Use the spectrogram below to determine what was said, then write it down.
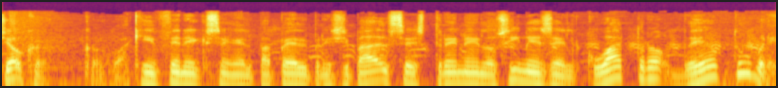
Joker, con Joaquín Phoenix en el papel principal, se estrena en los cines el 4 de octubre.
